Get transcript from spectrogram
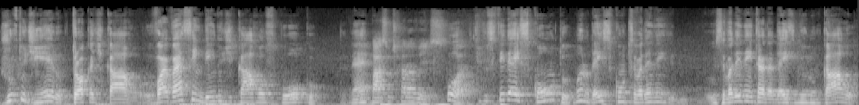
Junta o dinheiro, troca de carro, vai, vai acendendo de carro aos poucos, né? Um passo de cada vez. Porra, tipo, você tem 10 conto, mano, 10 conto, você vai dando, você vai dando entrada 10 mil num carro,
